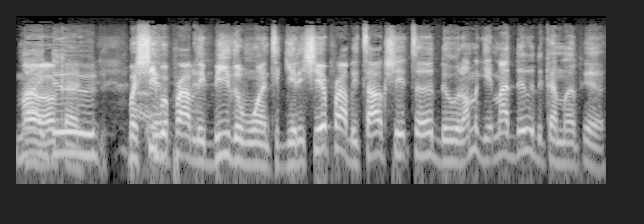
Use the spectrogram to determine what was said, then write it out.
my Oh, okay. dude But she Uh, would probably be the one to get it. She'll probably talk shit to her dude. I'm gonna get my dude to come up here,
